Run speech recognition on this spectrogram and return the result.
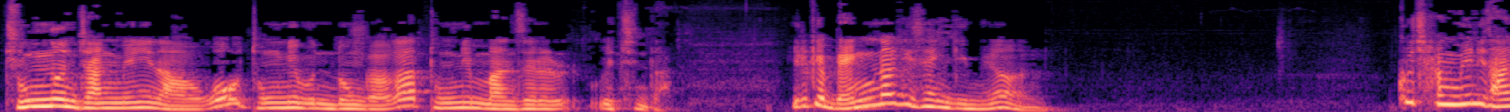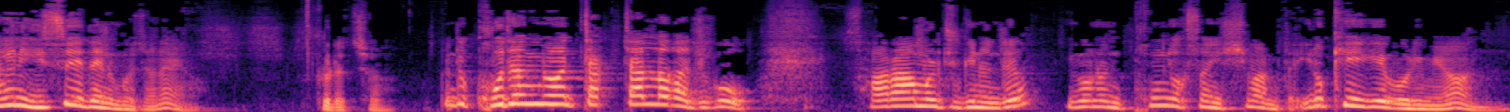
죽는 장면이 나오고 독립운동가가 독립만세를 외친다. 이렇게 맥락이 생기면 그 장면이 당연히 있어야 되는 거잖아요. 그렇죠. 근데 그 장면만 쫙 잘라가지고 사람을 죽이는데요? 이거는 폭력성이 심합니다. 이렇게 얘기해버리면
